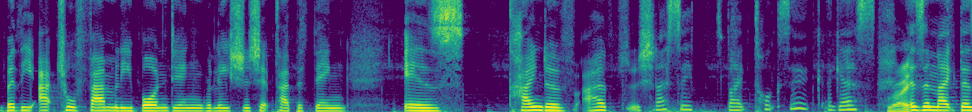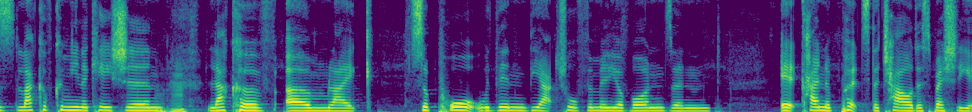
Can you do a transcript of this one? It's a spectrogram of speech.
but the actual family bonding relationship type of thing is kind of, I, should I say, like toxic, I guess? right As in, like, there's lack of communication, Mhm. lack of um, like support within the actual familiar bonds, and it kind of puts the child, especially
